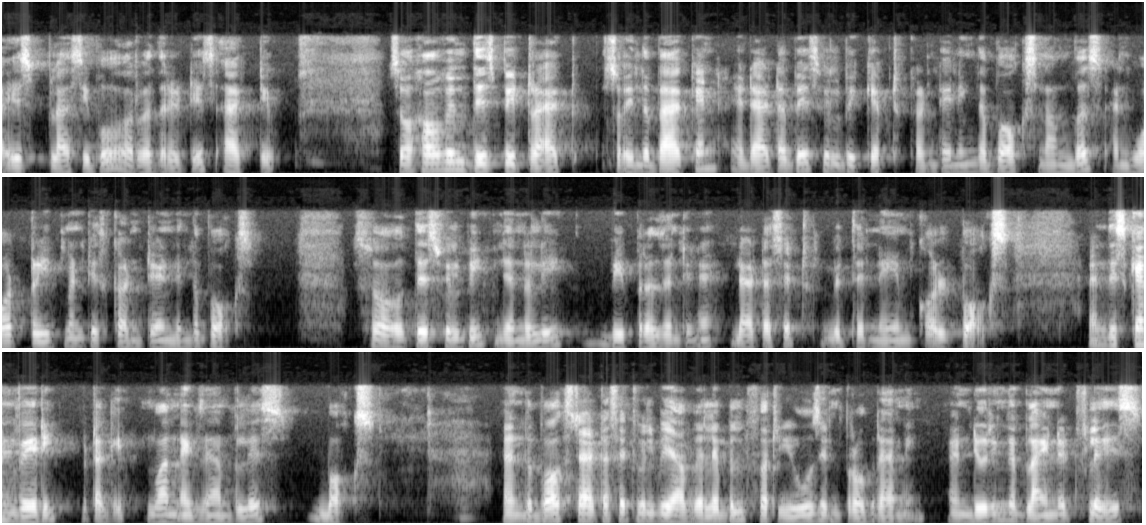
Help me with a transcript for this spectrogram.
is placebo or whether it is active. So how will this be tracked? So in the backend, a database will be kept containing the box numbers and what treatment is contained in the box. So this will be generally be present in a dataset with a name called box. And this can vary, but again, one example is box. And the box dataset will be available for use in programming. And during the blinded phase,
